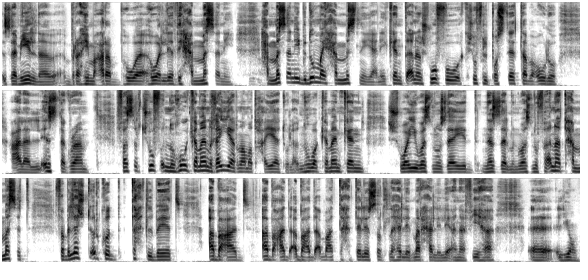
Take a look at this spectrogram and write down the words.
زميلنا إبراهيم عرب هو هو الذي حمسني. حمسني بدون ما يحمسني. يعني كنت أنا أشوفه شوف البوستات تبعوله على الإنستغرام. فصرت شوف إنه هو كمان غير نمط حياته لأنه هو كمان كان شوي وزنه زايد نزل من وزنه فأنا تحمست فبلشت أركض تحت البيت أبعد أبعد أبعد أبعد حتى اللي صرت لهذه المرحلة اللي أنا فيها آه اليوم.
